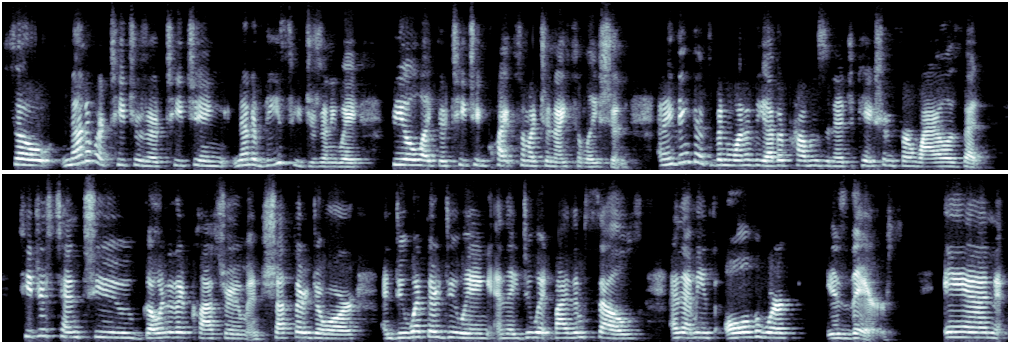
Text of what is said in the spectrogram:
So none of our teachers are teaching, none of these teachers anyway, feel like they're teaching quite so much in isolation. And I think that's been one of the other problems in education for a while is that teachers tend to go into their classroom and shut their door and do what they're doing, and they do it by themselves. And that means all the work is theirs. And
